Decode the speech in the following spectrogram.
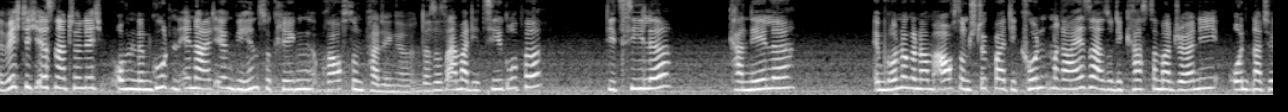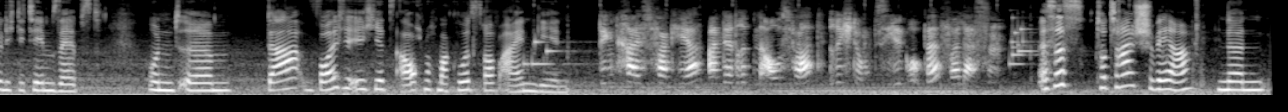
wichtig ist natürlich, um einen guten Inhalt irgendwie hinzukriegen, brauchst du ein paar Dinge. Das ist einmal die Zielgruppe, die Ziele, Kanäle, im Grunde genommen auch so ein Stück weit die Kundenreise, also die Customer Journey und natürlich die Themen selbst. Und ähm, da wollte ich jetzt auch noch mal kurz drauf eingehen. Den Kreisverkehr an der dritten Ausfahrt Richtung Zielgruppe verlassen. Es ist total schwer, einen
